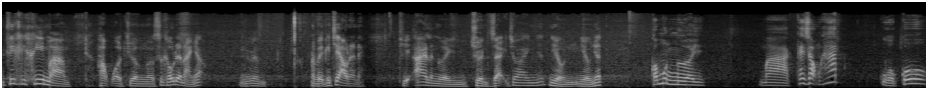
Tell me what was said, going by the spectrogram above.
thì khi- mà học ở trường sân khấu điện ảnh á, về cái trèo này này, thì ai là người truyền dạy cho anh nhất, nhiều nhiều nhất? Có một người mà cái giọng hát của cô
